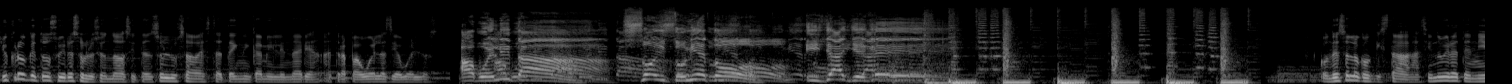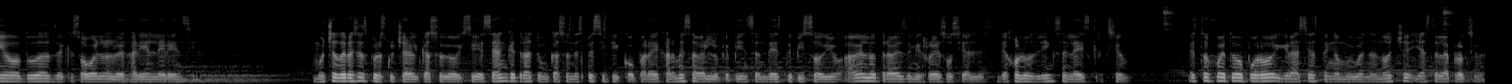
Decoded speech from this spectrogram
Yo creo que todo se hubiera solucionado si tan solo usaba esta técnica milenaria abuelas y abuelos. Abuelita, soy tu nieto y ya llegué. Con eso lo conquistaba, así no hubiera tenido dudas de que su abuelo lo dejaría en la herencia. Muchas gracias por escuchar el caso de hoy. Si desean que trate un caso en específico para dejarme saber lo que piensan de este episodio, háganlo a través de mis redes sociales. Dejo los links en la descripción. Esto fue todo por hoy, gracias, tengan muy buena noche y hasta la próxima.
